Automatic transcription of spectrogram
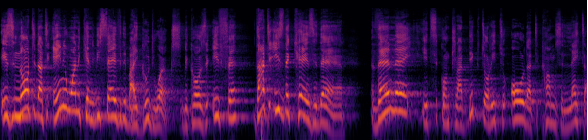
is not that anyone can be saved by good works, because if that is the case there, then uh, it's contradictory to all that comes later,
